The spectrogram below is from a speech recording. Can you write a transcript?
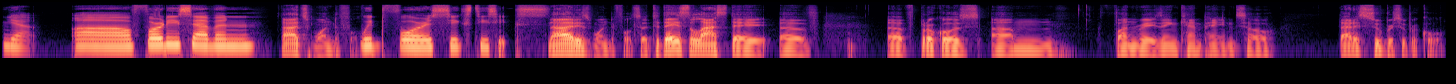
Yeah. Uh, 47 That's wonderful. with 466. That is wonderful. So today is the last day of of Proko's um, fundraising campaign. So that is super super cool.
